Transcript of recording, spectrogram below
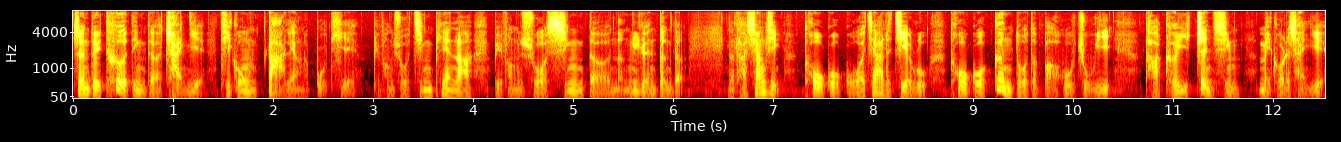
针对特定的产业提供大量的补贴，比方说晶片啦，比方说新的能源等等。那他相信，透过国家的介入，透过更多的保护主义，它可以振兴美国的产业，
